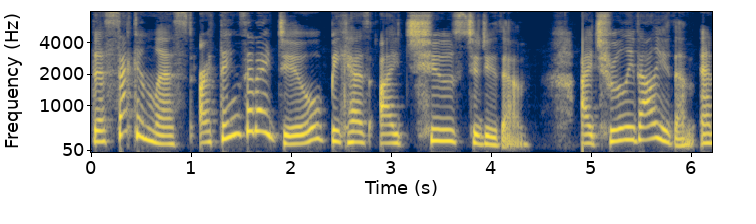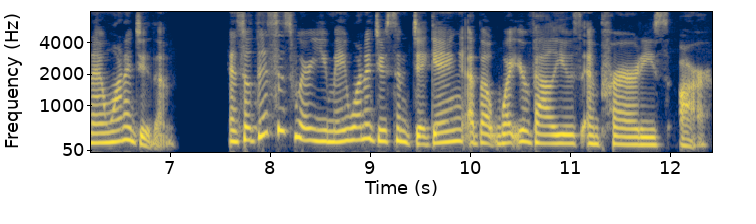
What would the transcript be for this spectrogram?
The second list are things that I do because I choose to do them. I truly value them and I want to do them. And so this is where you may want to do some digging about what your values and priorities are.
